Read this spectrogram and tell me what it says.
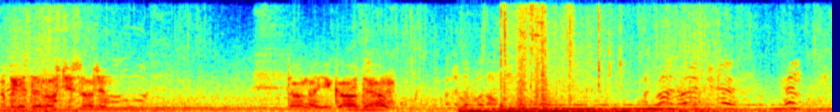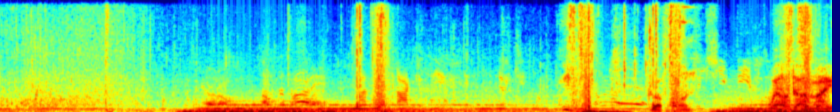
Appears they lost you, Sergeant. Don't let your guard down. Dropped one. Well done, mate.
